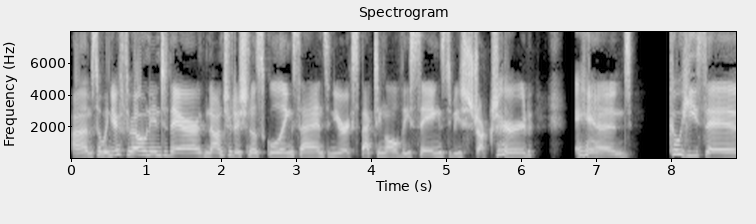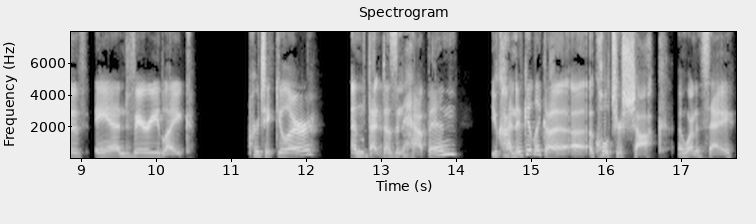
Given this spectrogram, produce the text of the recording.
Um, so when you're thrown into their non-traditional schooling sense and you're expecting all these things to be structured and cohesive and very like particular, and that doesn't happen, you kind of get like a, a, a culture shock, I want to say.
